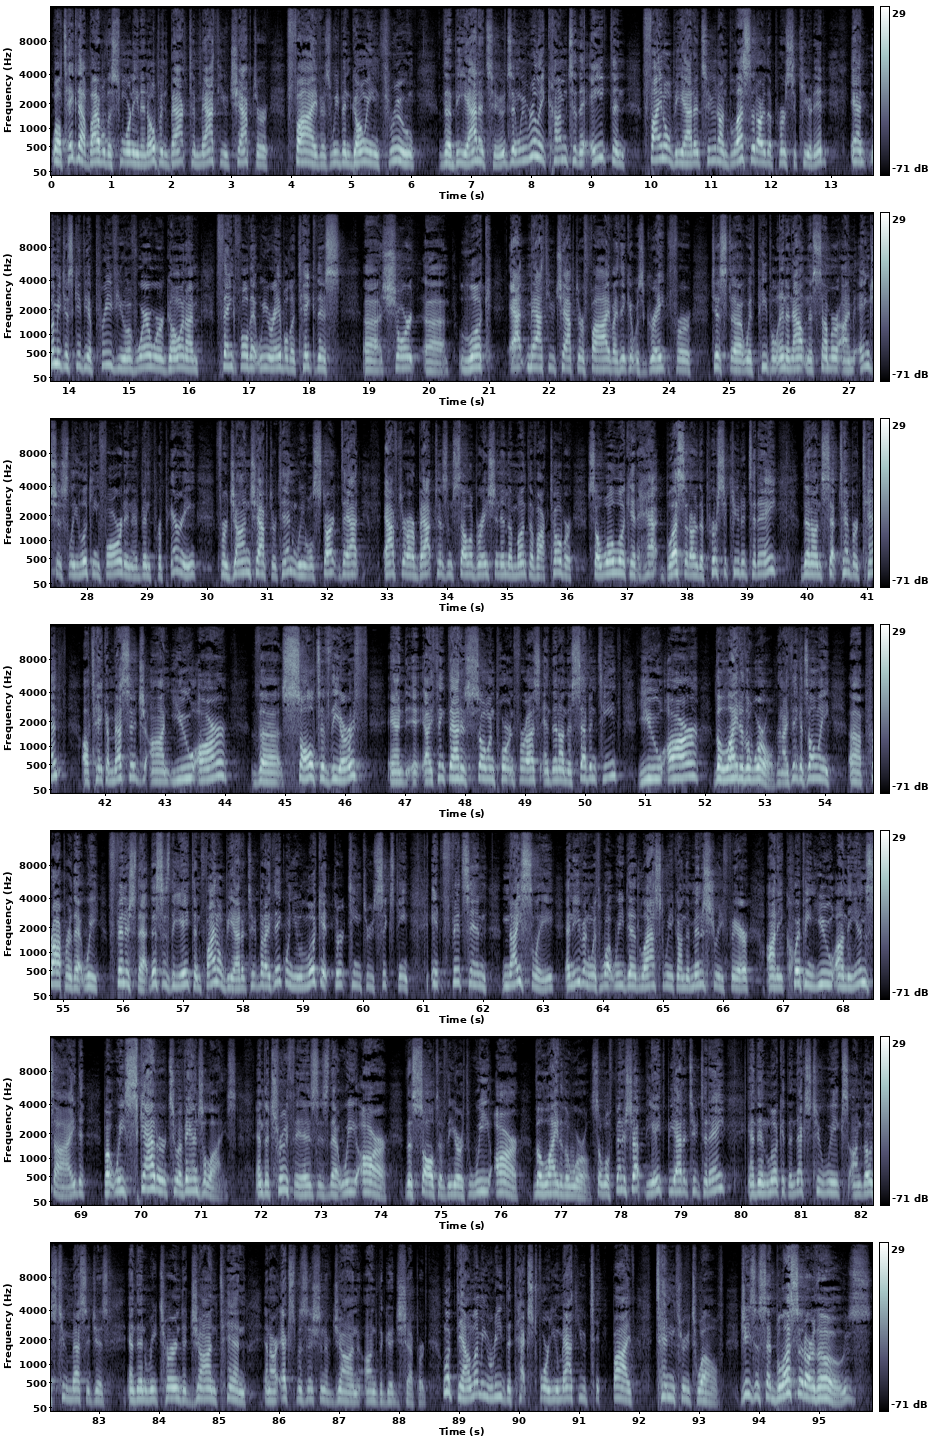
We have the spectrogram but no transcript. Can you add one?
Well, take that Bible this morning and open back to Matthew chapter 5 as we've been going through the Beatitudes. And we really come to the eighth and final Beatitude on Blessed are the persecuted. And let me just give you a preview of where we're going. I'm thankful that we were able to take this uh, short uh, look at Matthew chapter 5. I think it was great for just uh, with people in and out in the summer, I'm anxiously looking forward and have been preparing for John chapter 10. We will start that after our baptism celebration in the month of October. So we'll look at ha- Blessed are the persecuted today. Then on September 10th, I'll take a message on You are the salt of the earth. And I think that is so important for us. And then on the 17th, You are the light of the world. And I think it's only uh, proper that we finish that. This is the eighth and final beatitude, but I think when you look at 13 through 16, it fits in nicely, and even with what we did last week on the ministry fair on equipping you on the inside, but we scatter to evangelize. And the truth is, is that we are the salt of the earth. We are the light of the world. So we'll finish up the eighth beatitude today and then look at the next two weeks on those two messages and then return to John 10 and our exposition of John on the Good Shepherd. Look down. Let me read the text for you Matthew 5 10 through 12. Jesus said, Blessed are those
